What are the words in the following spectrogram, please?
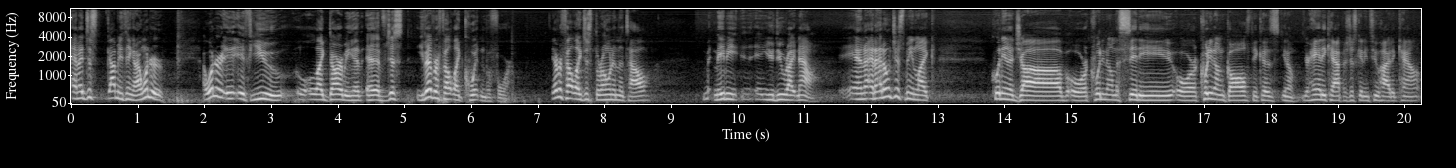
And it just got me thinking, I wonder, I wonder if you, like Darby, have, have just, you've ever felt like quitting before? You ever felt like just throwing in the towel? Maybe you do right now. And, and I don't just mean like quitting a job or quitting on the city or quitting on golf because, you know, your handicap is just getting too high to count.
